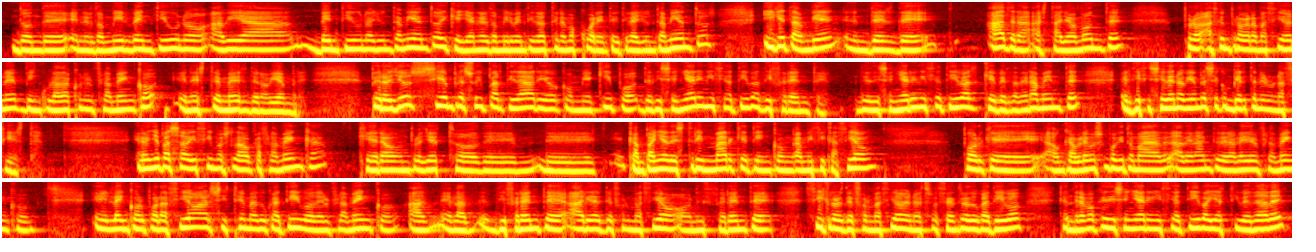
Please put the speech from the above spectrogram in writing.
donde en el 2021 había 21 ayuntamientos y que ya en el 2022 tenemos 43 ayuntamientos y que también desde Adra hasta Ayamonte hacen programaciones vinculadas con el flamenco en este mes de noviembre. Pero yo siempre soy partidario con mi equipo de diseñar iniciativas diferentes, de diseñar iniciativas que verdaderamente el 16 de noviembre se convierten en una fiesta. El año pasado hicimos la Oca Flamenca, que era un proyecto de, campaña de stream marketing con gamificación, porque aunque hablemos un poquito más adelante de la ley del flamenco, la incorporación al sistema educativo del flamenco en las diferentes áreas de formación o en diferentes ciclos de formación en nuestro centro educativo, tendremos que diseñar iniciativas y actividades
